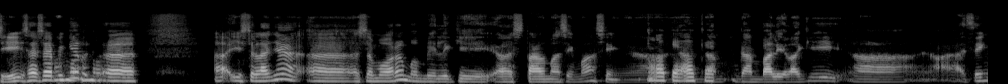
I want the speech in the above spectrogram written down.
sih saya saya pikir mhm. uh, uh, istilahnya uh, semua orang memiliki uh, style masing-masing uh, Oke, dan, oke. dan dan balik lagi uh, I think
